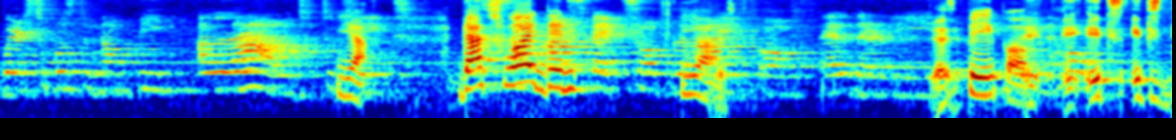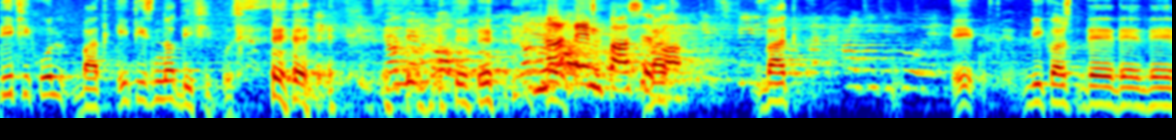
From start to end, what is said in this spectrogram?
were supposed to not be allowed to Yeah. treat That's why some they, aspects of the Yeah. life of elderly Yes. people. I- I- It's, it is difficult, but it is not difficult. Not impossible. Not Not impossible. I think But- but, how did you do it? It- because the, the, the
